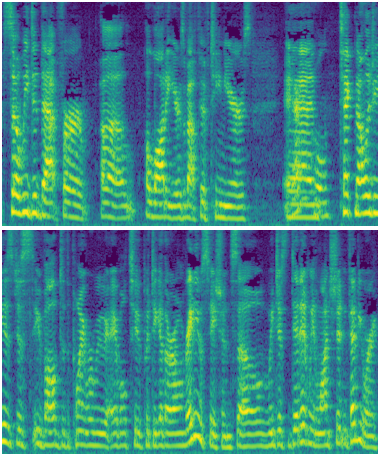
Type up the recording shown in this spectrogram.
so we did that for uh, a lot of years, about 15 years. And cool. technology has just evolved to the point where we were able to put together our own radio station. So we just did it and we launched it in February.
